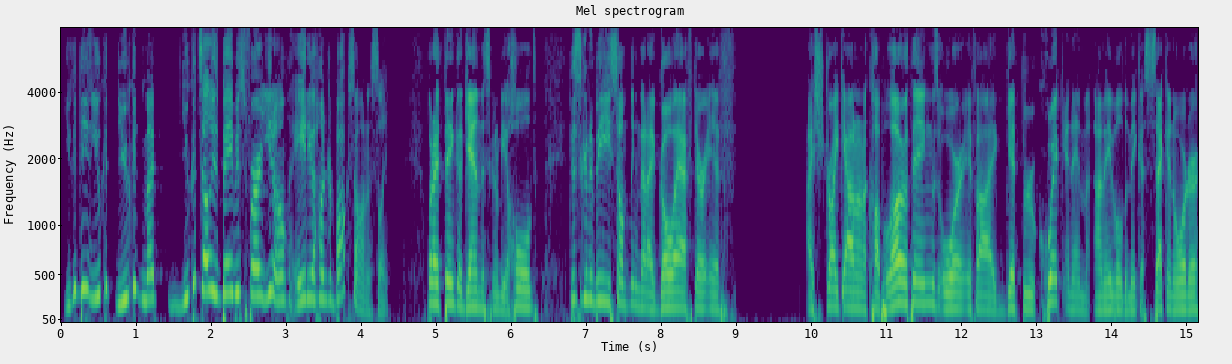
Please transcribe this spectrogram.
you could these you could you could might you could sell these babies for you know 80 100 bucks honestly but i think again this is going to be a hold this is going to be something that i go after if i strike out on a couple other things or if i get through quick and I'm, I'm able to make a second order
